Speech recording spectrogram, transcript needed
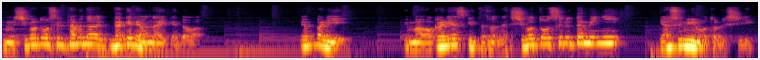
うん仕事をするためだだけではないけど、やっぱり、まあ分かりやすく言ったらそうね、仕事をするために休みも取るし、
